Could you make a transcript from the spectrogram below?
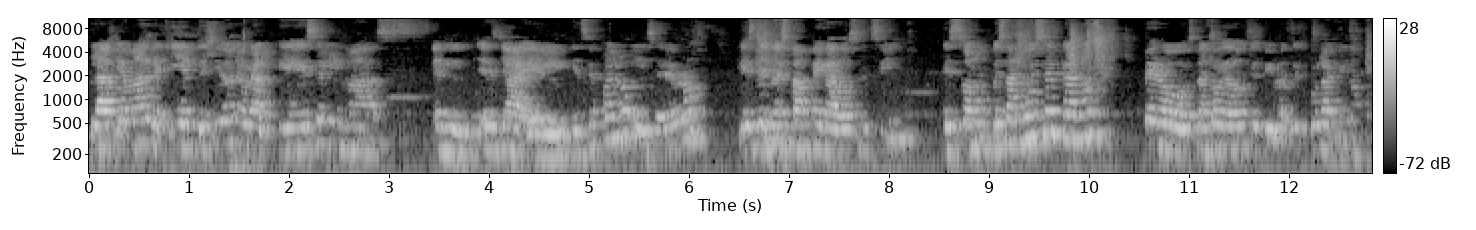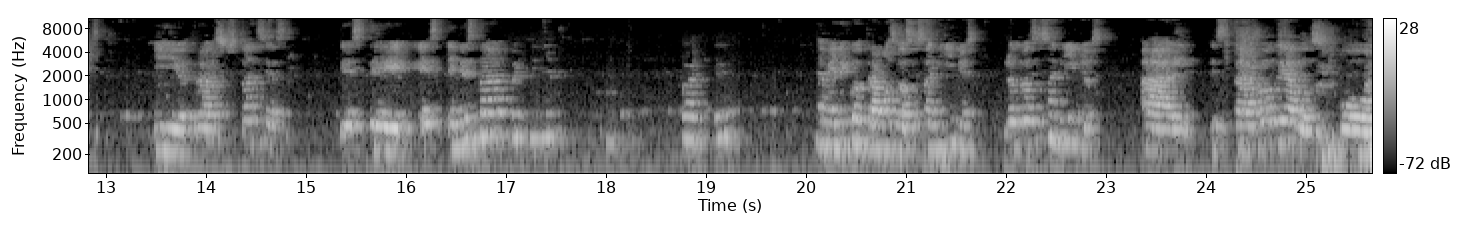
la pia madre y el tejido neural, que es el más, el, es ya el encéfalo y el cerebro, este, no están pegados en sí, son, están muy cercanos, pero están rodeados de fibras de colágeno y otras sustancias. Este, es, en esta pequeña parte también encontramos vasos sanguíneos. Los vasos sanguíneos, al estar rodeados por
